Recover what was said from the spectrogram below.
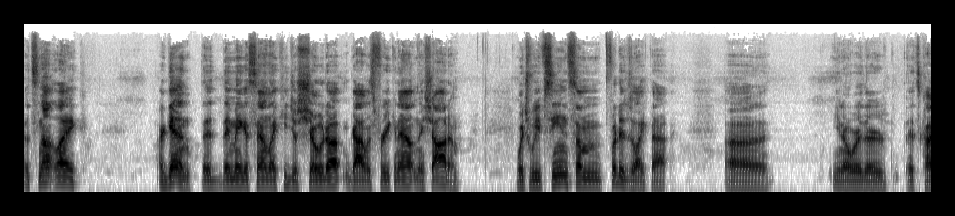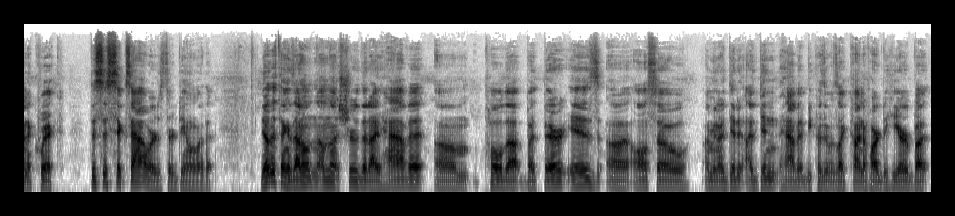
It's not like, again, they, they make it sound like he just showed up, guy was freaking out, and they shot him. Which we've seen some footage like that. Uh, you know, where they're, it's kind of quick. This is six hours they're dealing with it. The other thing is, I don't, I'm not sure that I have it um, pulled up, but there is uh, also, I mean, I did it, I didn't have it because it was like kind of hard to hear, but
